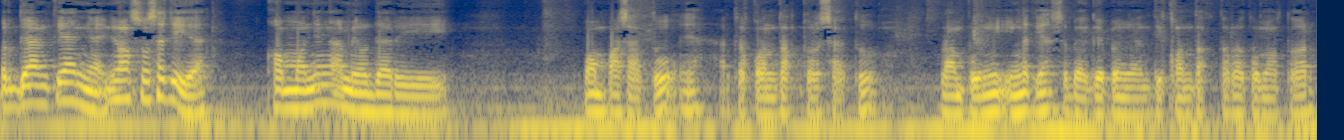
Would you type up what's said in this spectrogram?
pergantiannya ini langsung saja ya. Commonnya ngambil dari pompa satu ya atau kontaktor satu. Lampu ini ingat ya sebagai pengganti kontaktor atau motor.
